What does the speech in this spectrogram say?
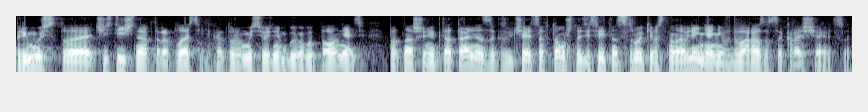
Преимущество частичной артропластики, которую мы сегодня будем выполнять по отношению к тотальной, заключается в том, что действительно сроки восстановления они в два раза сокращаются.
